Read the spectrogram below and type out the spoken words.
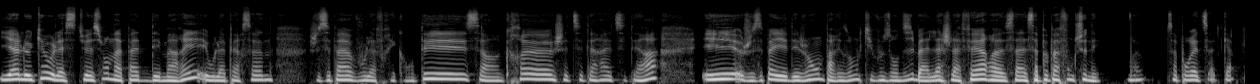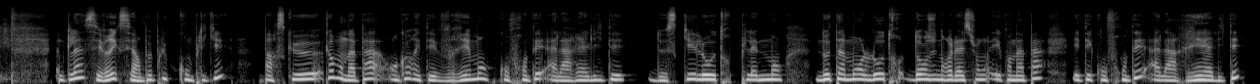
Il y a le cas où la situation n'a pas démarré et où la personne, je ne sais pas, vous la fréquentez, c'est un crush, etc., etc. Et je ne sais pas, il y a des gens, par exemple, qui vous ont dit, bah, lâche l'affaire, ça ne peut pas fonctionner. ça pourrait être ça le cas. Donc là, c'est vrai que c'est un peu plus compliqué parce que comme on n'a pas encore été vraiment confronté à la réalité de ce qu'est l'autre pleinement, notamment l'autre dans une relation, et qu'on n'a pas été confronté à la réalité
